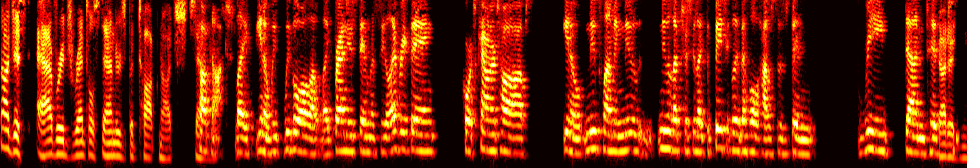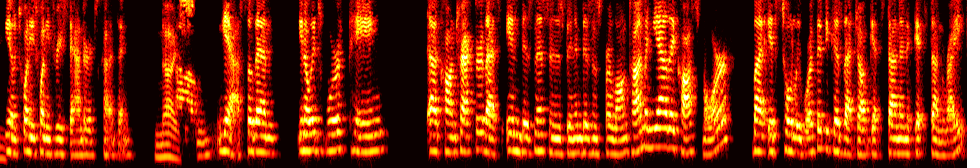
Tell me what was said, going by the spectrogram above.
not just average rental standards, but top notch. Top notch. Like, you know, we, we go all out, like brand new stainless steel, everything, quartz countertops, you know, new plumbing, new, new electricity. Like the, basically the whole house has been redone to, to you know, 2023 standards kind of thing. Nice. Um, yeah. So then, you know, it's worth paying a contractor that's in business and has been in business for a long time. And yeah, they cost more, but it's totally worth it because that job gets done and it gets done right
